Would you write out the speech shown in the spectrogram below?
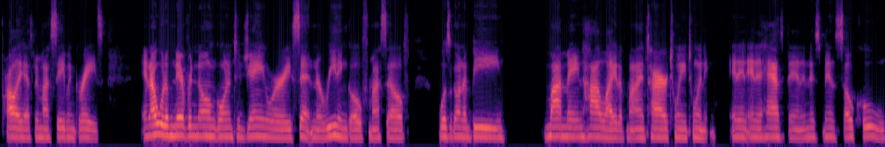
probably has been my saving grace. And I would have never known going into January setting a reading goal for myself was going to be my main highlight of my entire 2020 and it, and it has been and it's been so cool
